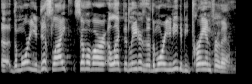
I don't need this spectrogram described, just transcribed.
uh, the more you dislike some of our elected leaders, the more you need to be praying for them.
